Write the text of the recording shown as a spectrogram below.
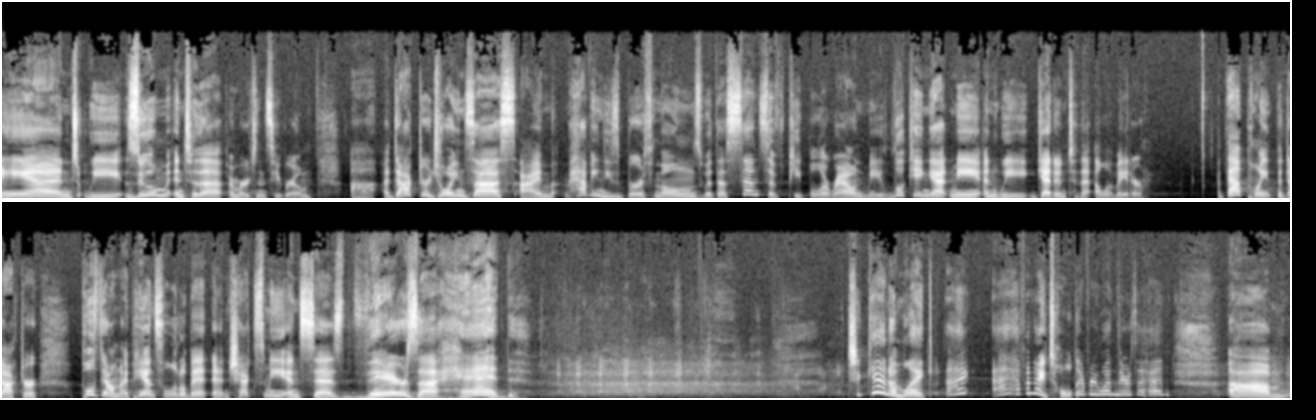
and we zoom into the emergency room. Uh, a doctor joins us. I'm having these birth moans with a sense of people around me looking at me, and we get into the elevator. At that point, the doctor pulls down my pants a little bit and checks me and says, There's a head. Which again, I'm like, I, I haven't I told everyone there's a head? Um,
